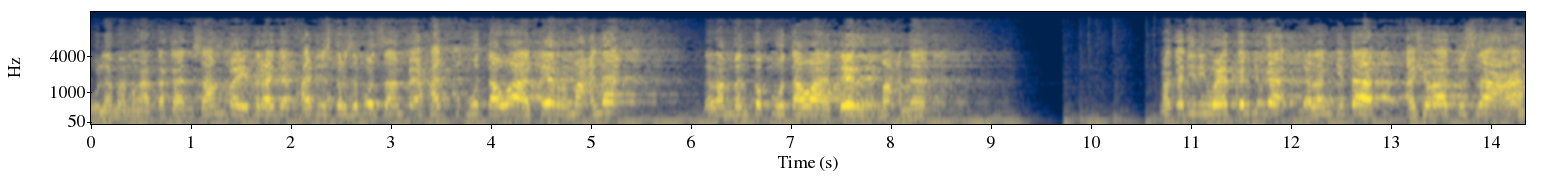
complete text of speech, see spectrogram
ulama mengatakan sampai derajat hadis tersebut sampai had mutawatir makna. Dalam bentuk mutawatir makna. Maka diriwayatkan juga dalam kitab Asyratus Sa'ah.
